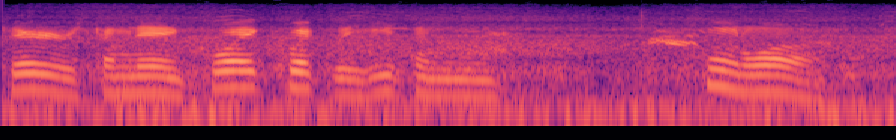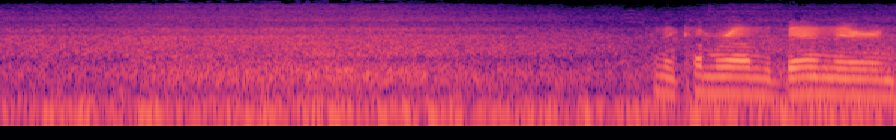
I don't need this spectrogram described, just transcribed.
Carrier's coming in quite quickly. He's been moving along. Gonna come around the bend there and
